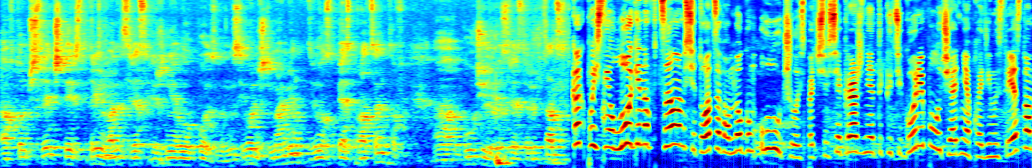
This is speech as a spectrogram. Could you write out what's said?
а в том числе 403 инвалида средств ежедневного пользования. На сегодняшний момент 95% а, получили уже средства реабилитации. Как пояснил Логинов, в целом ситуация во многом улучшилась. Почти все граждане этой категории получают необходимые средства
